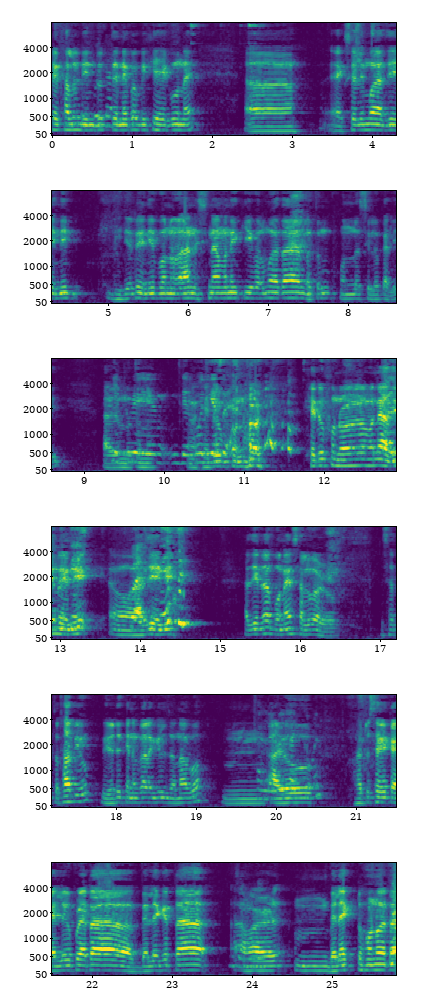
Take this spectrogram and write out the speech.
দেখালোঁ দিনটোত তেনেকুৱা বিশেষ একো নাই। একচুৱেলি মই আজি এনেই ভিডিঅ'টো এনেই বনোৱা নিচিনা মানে কি হ'ল মই এটা নতুন ফোন লৈছিলোঁ কালি আৰু নতুন সেইটো। ফোনৰ সেইটো ফোনৰ মানে আজি এনেই অঁ, আজি এনেই। আজি এটা বনাই চালোঁ আৰু পিছত তথাপিও ভিডিঅ'টো কেনেকুৱা লাগিল জনাব আৰু। হয়তো চাগে কাইলৈৰ পৰা এটা বেলেগ এটা আমাৰ বেলেগ ধৰণৰ এটা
